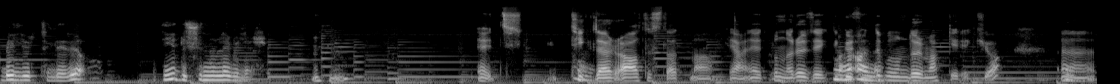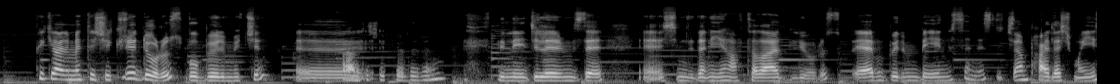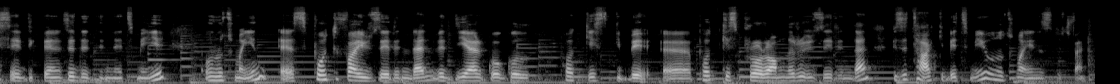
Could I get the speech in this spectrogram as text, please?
belirtileri diye düşünülebilir. Hı hı. Evet, tikler, evet. alt ıslatma yani evet bunları özellikle gözünde Aynen. bulundurmak gerekiyor. Ee, peki Halime teşekkür ediyoruz bu bölüm için. Ee, ben teşekkür ederim. Dinleyicilerimize e, şimdiden iyi haftalar diliyoruz. Eğer bu bölümü beğenirseniz lütfen paylaşmayı, sevdiklerinize de dinletmeyi unutmayın. E, Spotify üzerinden ve diğer Google Podcast gibi e, podcast programları üzerinden bizi takip etmeyi unutmayınız lütfen.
